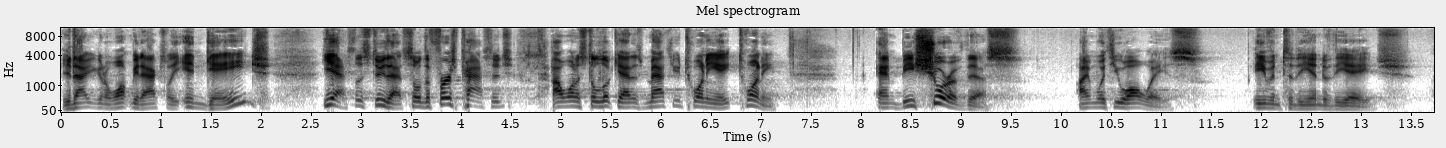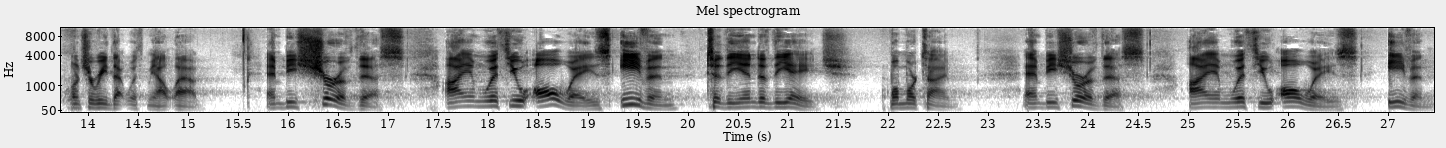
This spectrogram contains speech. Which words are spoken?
You now you're going to want me to actually engage? Yes, let's do that. So the first passage I want us to look at is Matthew 28 20. And be sure of this I'm with you always, even to the end of the age. Why don't you read that with me out loud? And be sure of this I am with you always, even to the end of the age. One more time. And be sure of this I am with you always, even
